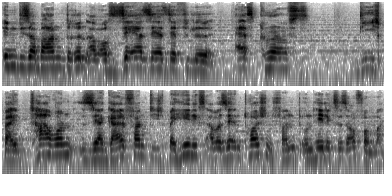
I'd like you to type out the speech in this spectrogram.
in dieser Bahn drin, aber auch sehr, sehr, sehr viele S-Curves, die ich bei Taron sehr geil fand, die ich bei Helix aber sehr enttäuschend fand und Helix ist auch vom Mack.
